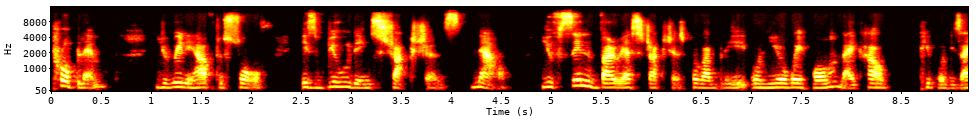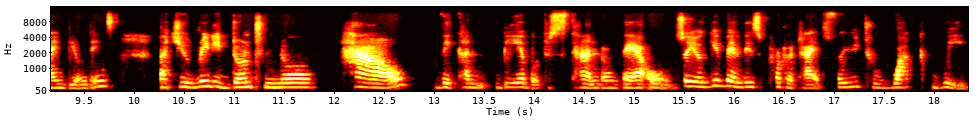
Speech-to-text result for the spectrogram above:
problem you really have to solve is building structures. Now, you've seen various structures probably on your way home, like how people design buildings, but you really don't know how they can be able to stand on their own. So you're given these prototypes for you to work with.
